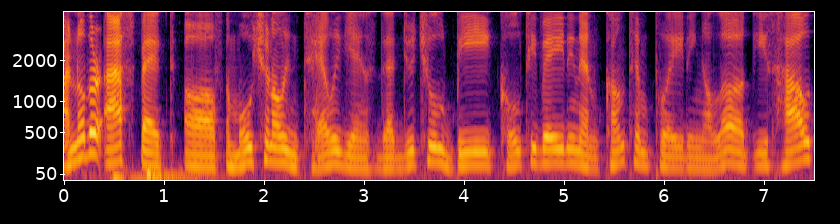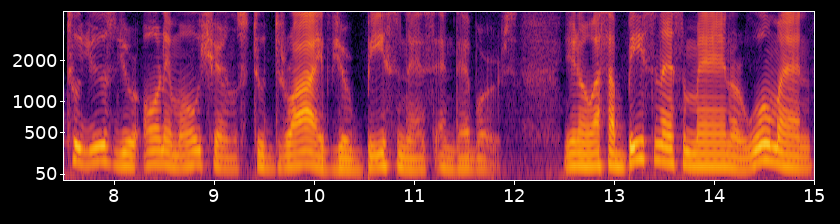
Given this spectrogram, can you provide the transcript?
Another aspect of emotional intelligence that you should be cultivating and contemplating a lot is how to use your own emotions to drive your business endeavors. You know, as a businessman or woman,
